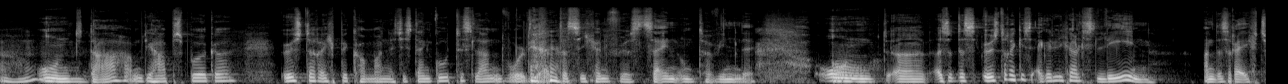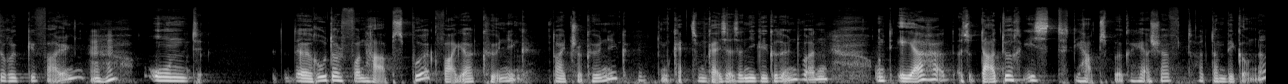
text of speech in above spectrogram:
mhm. und da haben die Habsburger Österreich bekommen. Es ist ein gutes Land, wohl wert, dass sich ein Fürst sein unterwinde. Und oh. äh, also das Österreich ist eigentlich als Lehen an das Reich zurückgefallen. Mhm. Und der Rudolf von Habsburg war ja König, deutscher König, zum Kaiser ist er nie gekrönt worden. Und er hat, also dadurch ist die Habsburger Herrschaft hat dann begonnen.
